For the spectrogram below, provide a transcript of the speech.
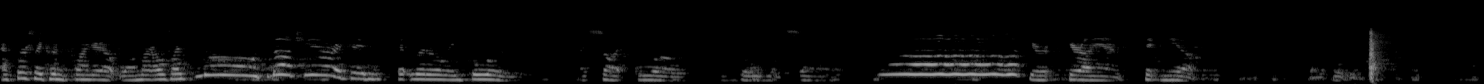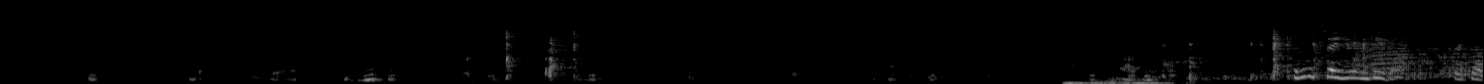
At first I couldn't find it at Walmart. I was like, no, it's not here. It did. It literally blew. I saw it glow. Golden sound. Here, here I am. Pick me up. Awesome. Doesn't say UMD though. Pretty cool.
